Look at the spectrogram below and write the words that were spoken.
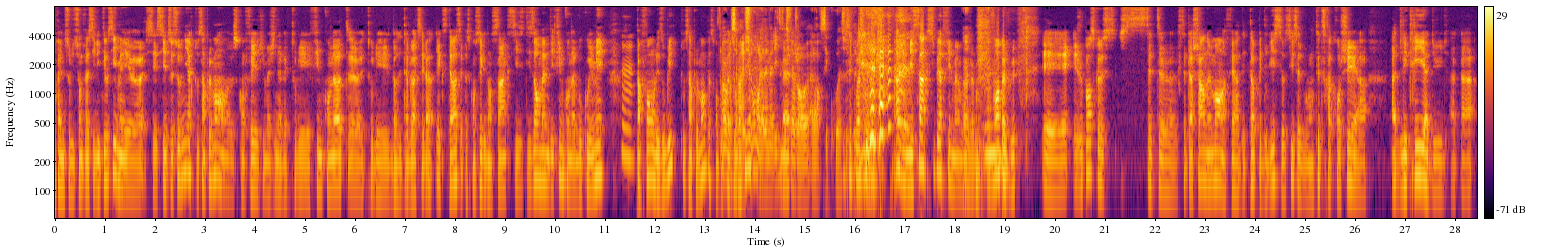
après une solution de facilité aussi, mais euh, c'est essayer de se souvenir tout simplement euh, ce qu'on fait, j'imagine, avec tous les films qu'on note, euh, tous les dans des tableaux Excel, etc. C'est parce qu'on sait que dans 5, 6, 10 ans, même des films qu'on a beaucoup aimés, Hmm. parfois on les oublie tout simplement parce qu'on peut Ah, pas moi, tout ça m'arrive retenir. souvent de regarder ma liste Bah, et de faire genre alors c'est quoi ce C'est truc quoi ce truc? Ah, j'ai mis 5 super films, hein, je, je m'en rappelle plus. Et, et je pense que cette, euh, cet acharnement à faire des tops et des listes, c'est aussi cette volonté de se raccrocher à, à de l'écrit, à du, à, à,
